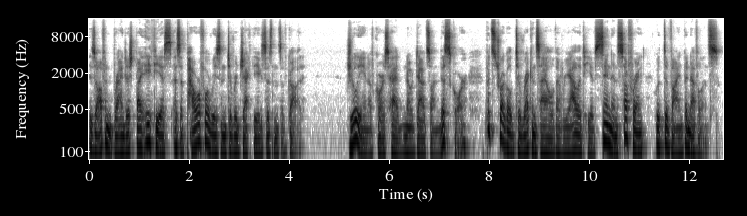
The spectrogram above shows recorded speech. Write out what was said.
is often brandished by atheists as a powerful reason to reject the existence of God. Julian, of course, had no doubts on this score, but struggled to reconcile the reality of sin and suffering with divine benevolence.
